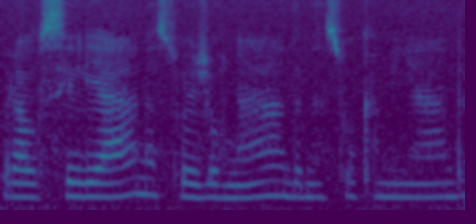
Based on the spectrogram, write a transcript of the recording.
para auxiliar na sua jornada, na sua caminhada.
